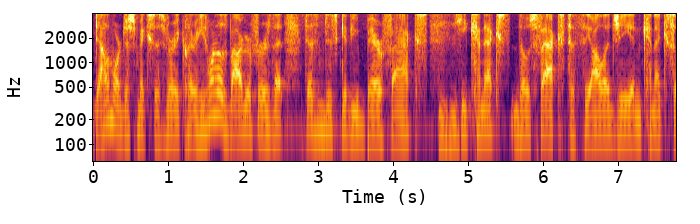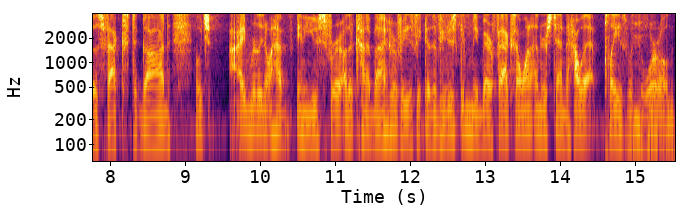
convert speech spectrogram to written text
Dallimore just makes this very clear. He's one of those biographers that doesn't just give you bare facts. Mm-hmm. He connects those facts to theology and connects those facts to God, which I really don't have any use for other kind of biographies because if you're just giving me bare facts, I want to understand how that plays with mm-hmm. the world.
